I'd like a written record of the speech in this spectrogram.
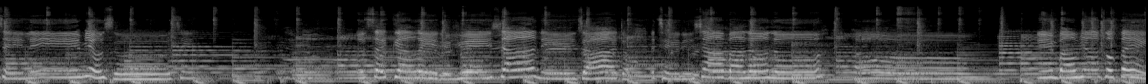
စိတ်လေးမြုပ်ဆိုချင်းစက္ကန့်လေးတွေရွေးရှားနေကြတော့အချိန်တွေရှားပါလို့လို့ဟိုးရင်ပေါင်းများကိုပိတ်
